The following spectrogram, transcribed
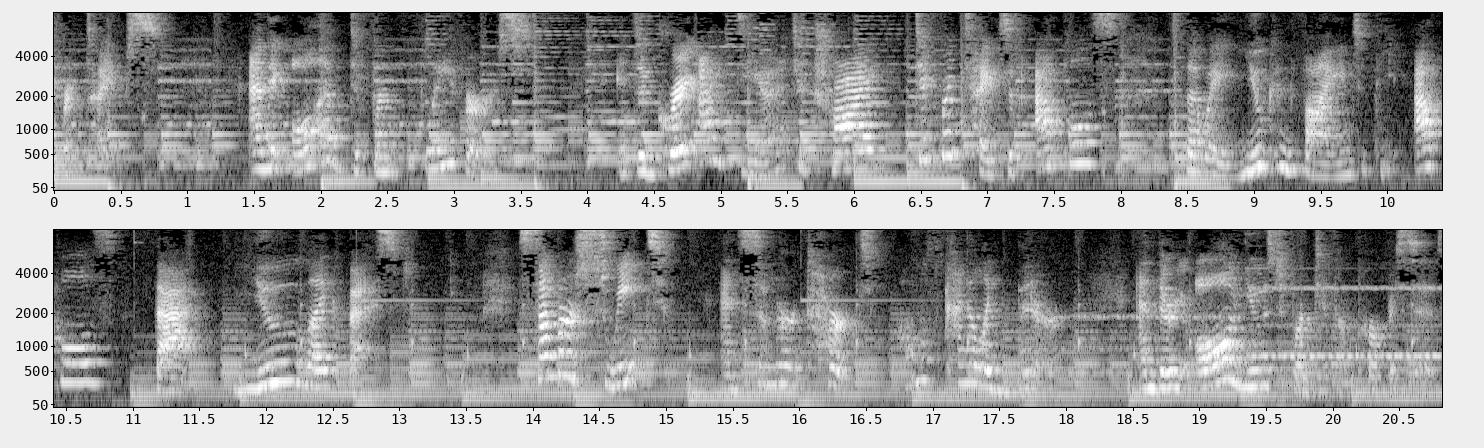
different types. And they all have different flavors. It's a great idea to try different types of apples so that way you can find the apples that you like best. Some are sweet and some are tart, almost kind of like bitter. And they're all used for different purposes.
